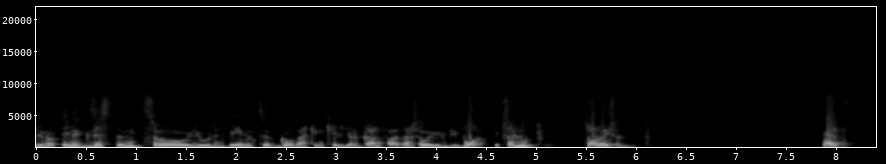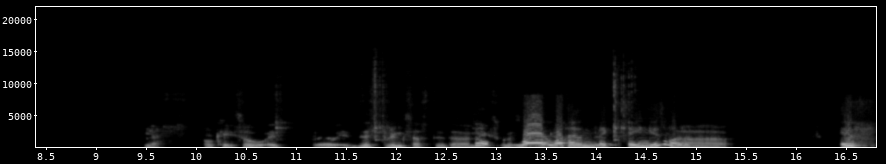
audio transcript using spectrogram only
you know, inexistent. So you wouldn't be able to go back and kill your grandfather. So you'd be born. It's a loop. It's always a loop, right? Yes. Okay, so it uh, this brings us to the So next question. wha- what I'm like saying is, Maulana, Uh, if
